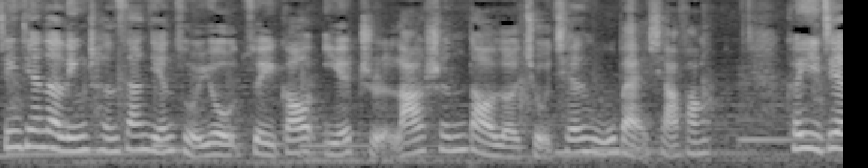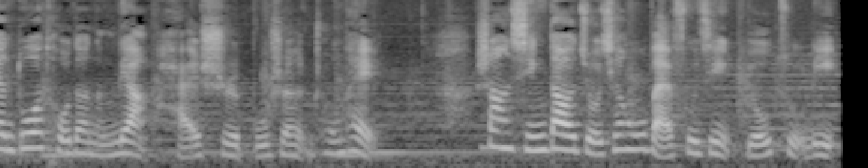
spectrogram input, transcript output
今天的凌晨三点左右，最高也只拉升到了九千五百下方，可以见多头的能量还是不是很充沛，上行到九千五百附近有阻力。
